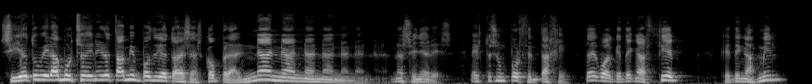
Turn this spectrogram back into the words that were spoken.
si yo tuviera mucho dinero también pondría todas esas compras. No, no, no, no, no, no, no. No, señores. Esto es un porcentaje. Da igual que tengas 100, que tengas 1000,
